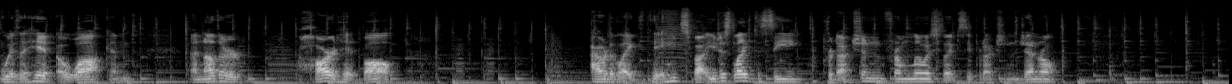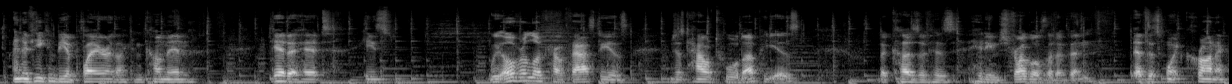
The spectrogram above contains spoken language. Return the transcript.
with a hit, a walk, and another hard hit ball out of like the eight spot. You just like to see production from Lewis. You like to see production in general. And if he can be a player that can come in, get a hit, he's. We overlook how fast he is, just how tooled up he is, because of his hitting struggles that have been, at this point, chronic.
